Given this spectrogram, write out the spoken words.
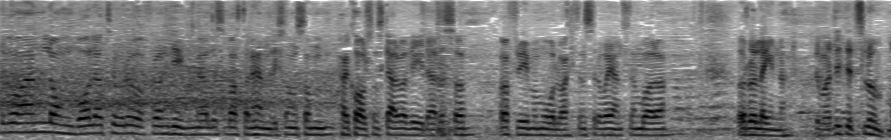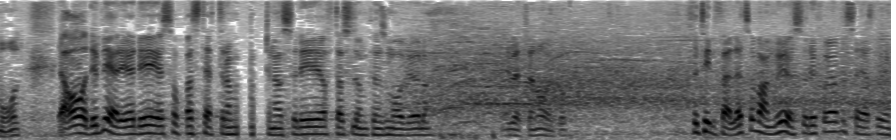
Det var en långboll, jag tror det var från Jimmy eller Sebastian Henriksson som Per Karlsson skarvade vidare. Så var fri med målvakten så det var egentligen bara att rulla in. Det var ett litet slumpmål. Ja, det blev det. Det är så pass tätt i de matcherna så det är ofta slumpen som avgör. Då. Det är bättre än AIK. För tillfället så vann vi ju, så det får jag väl säga att vi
